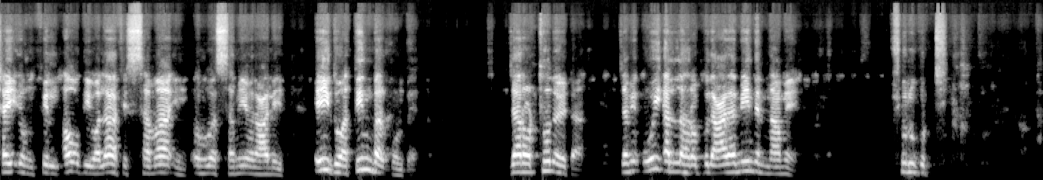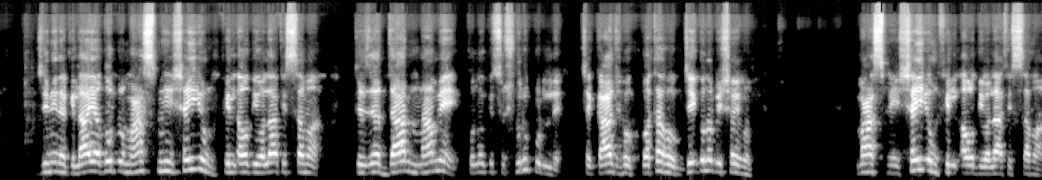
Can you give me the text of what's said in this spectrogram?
শাইউন ফিল আরদি ওয়ালা ফিস সামাই ওয়া হুয়া সামিউল আলিম এই দোয়া তিনবার পড়বে। যার অর্থ হলো এটা যে আমি ওই আল্লাহ রাব্বুল আলামিনের নামে শুরু করছি। যিনি নাকি যে যার নামে কোনো কিছু শুরু করলে, সে কাজ হোক, কথা হোক, যে কোনো বিষয় হোক, মাসমি শাইউন ফিল সামা।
